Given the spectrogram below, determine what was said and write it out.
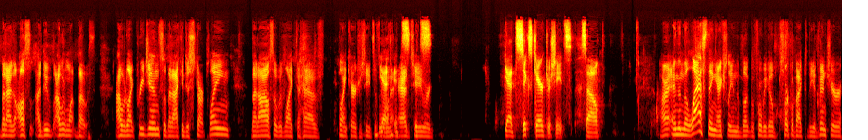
But I also, I do, I would want both. I would like pre-gens so that I can just start playing, but I also would like to have blank character sheets if Yeah, we want to add to. Or Yeah, it's six character sheets. So all right, and then the last thing actually in the book before we go circle back to the adventure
